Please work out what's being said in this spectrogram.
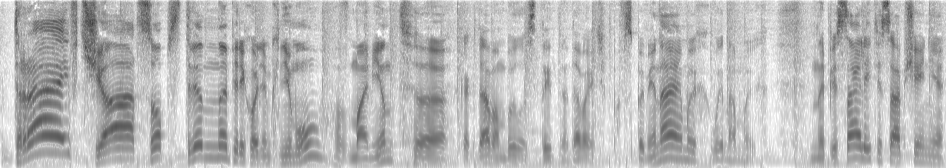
Драйв-чат, собственно, переходим к нему в момент, э, когда вам было стыдно. Давайте вспоминаем их, вы нам их написали, эти сообщения.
